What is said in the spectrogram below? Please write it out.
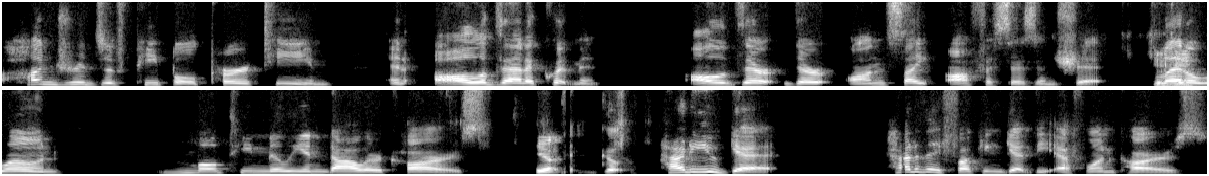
hundreds of people per team and all of that equipment, all of their their on-site offices and shit, mm-hmm. let alone multi-million dollar cars. Yeah. Go how do you get how do they fucking get the F1 cars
